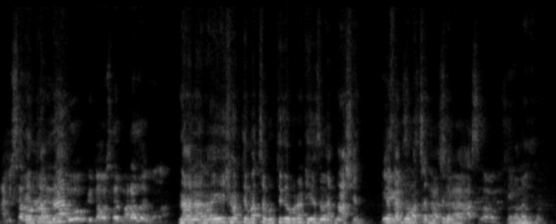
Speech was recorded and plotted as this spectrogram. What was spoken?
কিন্তু আমরা- মারা যাব না। না না এই শর্তে বাচ্চা ভর্তি করব না ঠিক আছে আপনি আসেন। ঠিক আছে আপনি বাচ্চা ভর্তি করব আসসালামু আলাইকুম। ওয়ালাইকুম আসসালাম।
